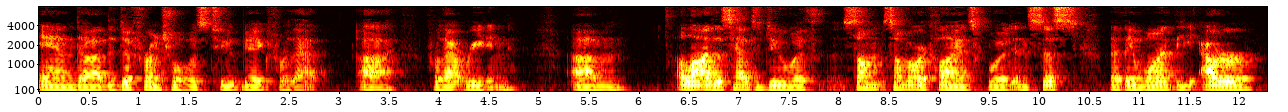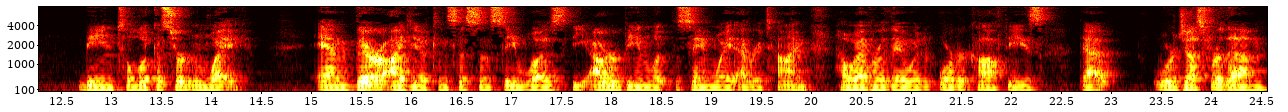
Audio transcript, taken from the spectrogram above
and uh, the differential was too big for that uh, for that reading. Um, a lot of this had to do with some some of our clients would insist that they want the outer bean to look a certain way. And their idea of consistency was the outer bean looked the same way every time. However, they would order coffees that were just for them,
